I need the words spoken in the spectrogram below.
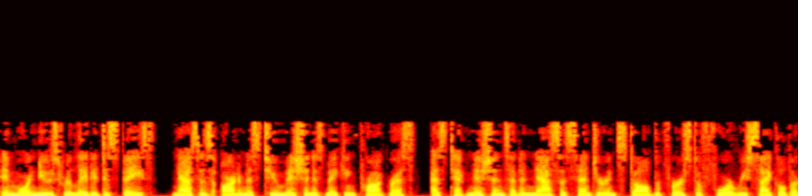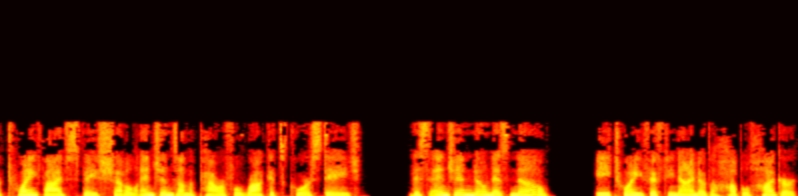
In more news related to space, NASA's Artemis II mission is making progress as technicians at a NASA center installed the first of four recycled RS-25 space shuttle engines on the powerful rocket's core stage. This engine, known as NO. E-2059 or the Hubble Hugger,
